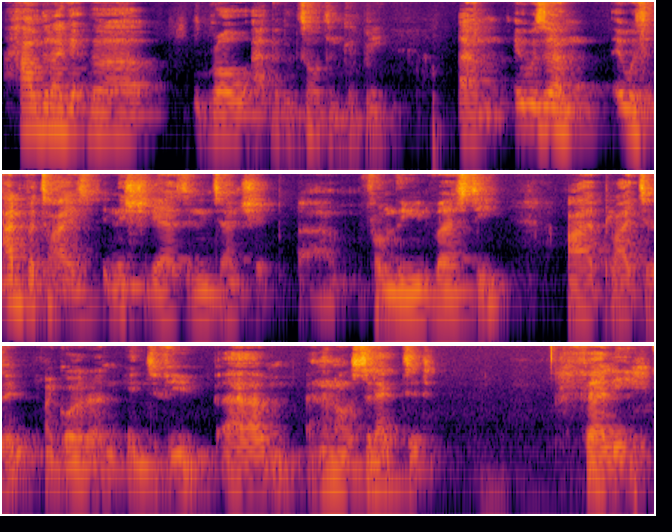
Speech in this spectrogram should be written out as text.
How did I get the role at the consulting company? Um, it was um, it was advertised initially as an internship um, from the university. I applied to it. I got an interview, um, and then I was selected. Fairly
